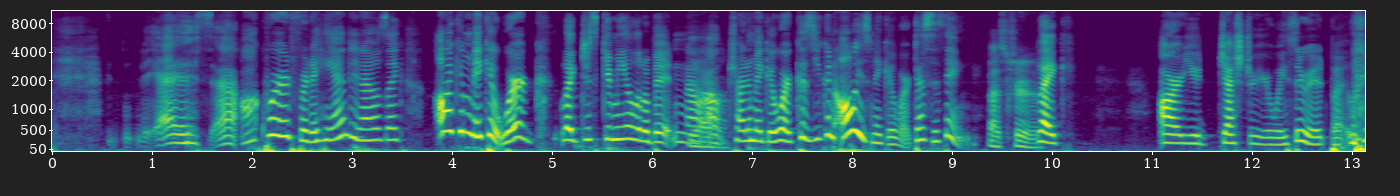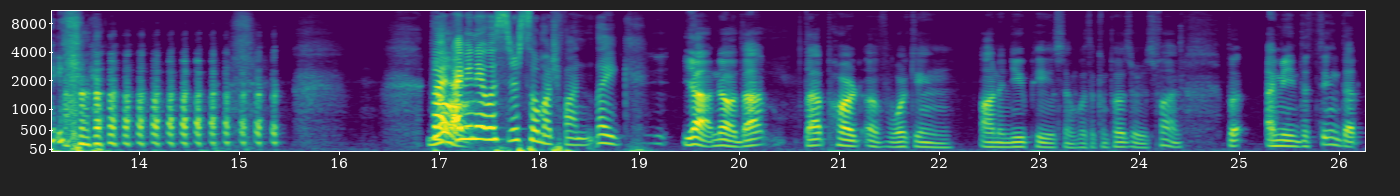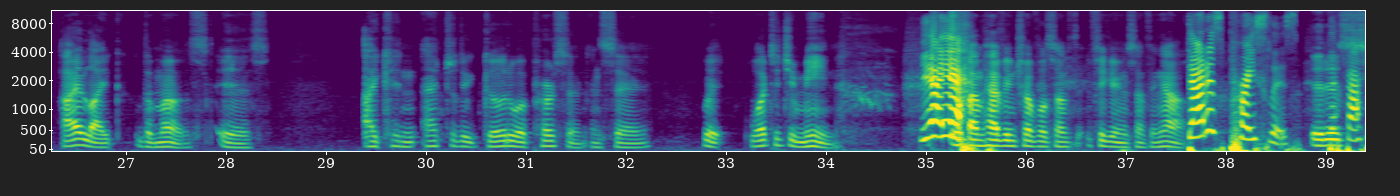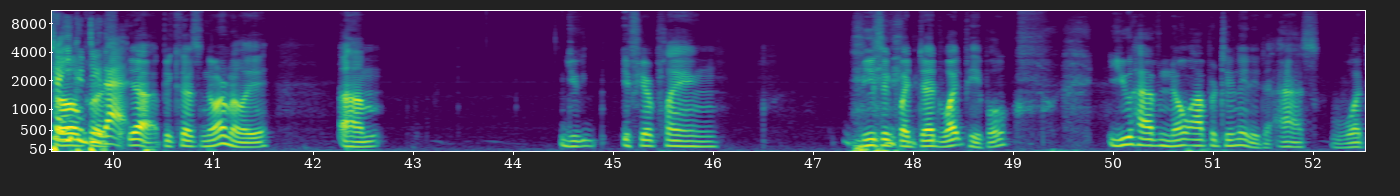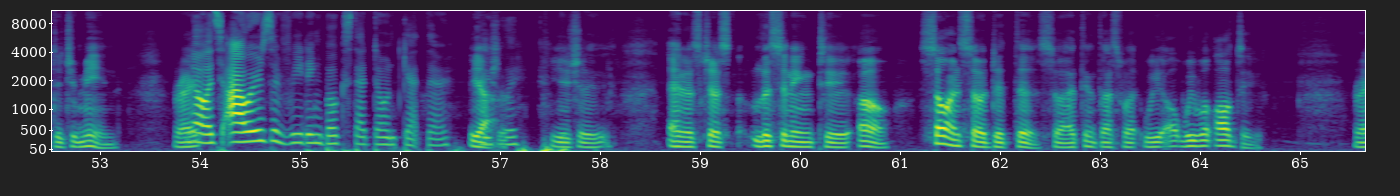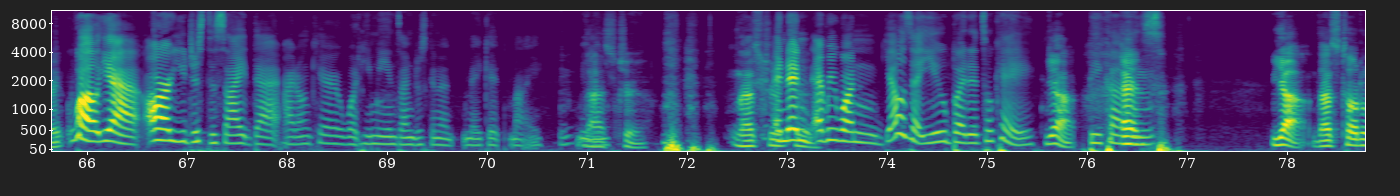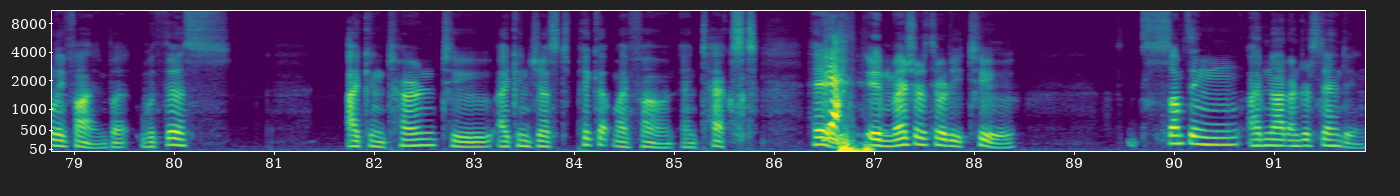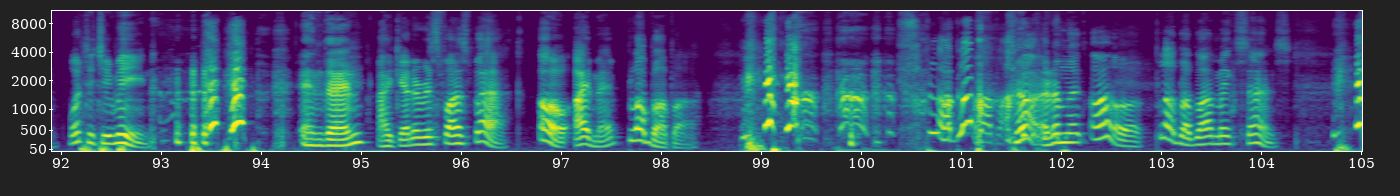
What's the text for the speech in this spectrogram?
uh, uh, awkward for the hand?" And I was like, "Oh, I can make it work. Like, just give me a little bit, and I'll, I'll try to make it work. Because you can always make it work. That's the thing. That's true. Like, or you gesture your way through it, but like." But No. I mean, it was just so much fun. Like, yeah no that that part of working on a new piece and with a composer is fun but i mean the thing that i like the most is i can actually go to a person and say wait what did you mean yeah, yeah. if i'm having trouble something, figuring something out that is priceless. It is the fact that you so can do that. yeah because normally um you if you're playing music by dead white people you have no opportunity to ask what did you mean right No, it's hours of reading books that don't get there. Yeah. Usually. usually and it's just listening to oh so and so did this so i think that's what we all, we will all do right Well, yeah. Or you just decide that I don't care what he means. I'm just gonna make it my. that's true that's true and then too. everyone yells at you, but it's okay yeah because Yeah, that's totally fine. But with this, I can turn to, I can just pick up my phone and text, hey, Yeah. in measure 32, something I'm not understanding. What did you mean? and then I get a response back. Oh, I meant blah, blah, blah. blah blah blah blah. Yeah, and I'm like, oh, blah, blah, blah makes sense.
